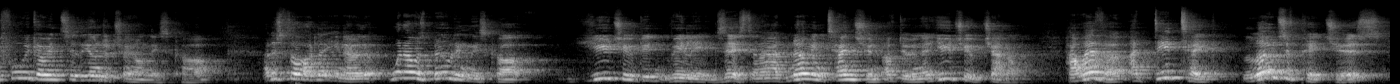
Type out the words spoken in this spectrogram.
Before we go into the under tray on this car, I just thought I'd let you know that when I was building this car, YouTube didn't really exist and I had no intention of doing a YouTube channel. However, I did take loads of pictures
